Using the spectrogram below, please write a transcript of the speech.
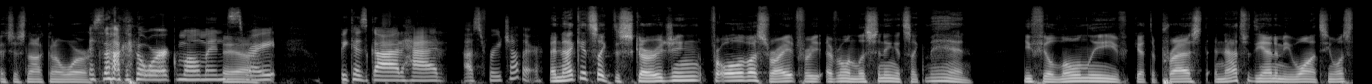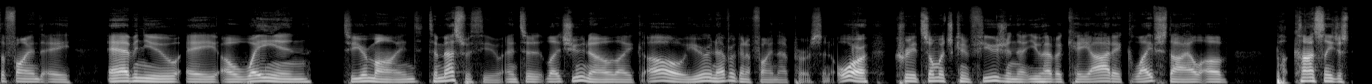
It's just not going to work. it's not going to work moments, Yeah. right? Because God had us for each other. And that gets like discouraging for all of us, right? For everyone listening, it's like, man, you feel lonely, you get depressed, and that's what the enemy wants. He wants to find a avenue, a a way in to your mind to mess with you and to let you know like oh you're never going to find that person or create so much confusion that you have a chaotic lifestyle of constantly just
